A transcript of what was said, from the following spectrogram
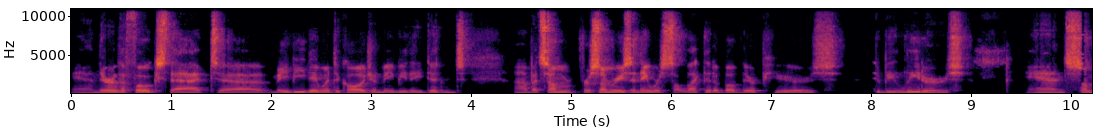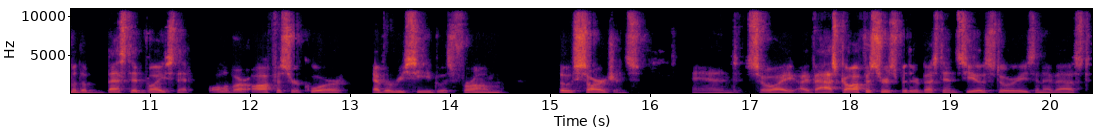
And they're the folks that uh, maybe they went to college and maybe they didn't, uh, but some for some reason they were selected above their peers to be leaders and some of the best advice that all of our officer corps ever received was from those sergeants. And so I, have asked officers for their best NCO stories, and I've asked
